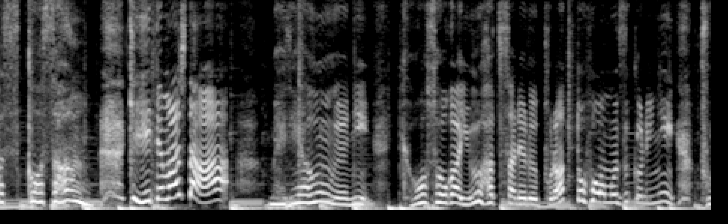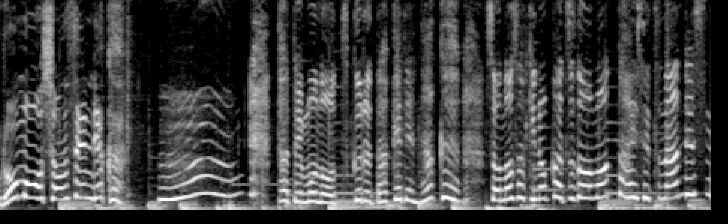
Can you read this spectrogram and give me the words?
あすこさん、聞いてました？メディア運営に競争が誘発されるプラットフォーム作りにプロモーション戦略建物を作るだけでなくその先の活動も大切なんですね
